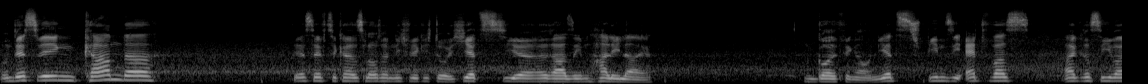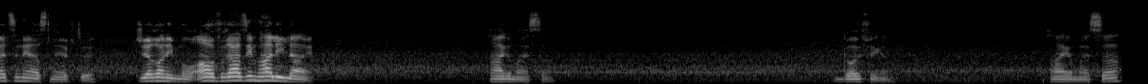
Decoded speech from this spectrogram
Und deswegen kam da der SFC Kaiserslautern nicht wirklich durch. Jetzt hier Rasim Halilay. Golfinger. Und jetzt spielen sie etwas aggressiver als in der ersten Hälfte. Geronimo auf Rasim Halilay. Hagemeister. Golfinger. Hagemeister.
